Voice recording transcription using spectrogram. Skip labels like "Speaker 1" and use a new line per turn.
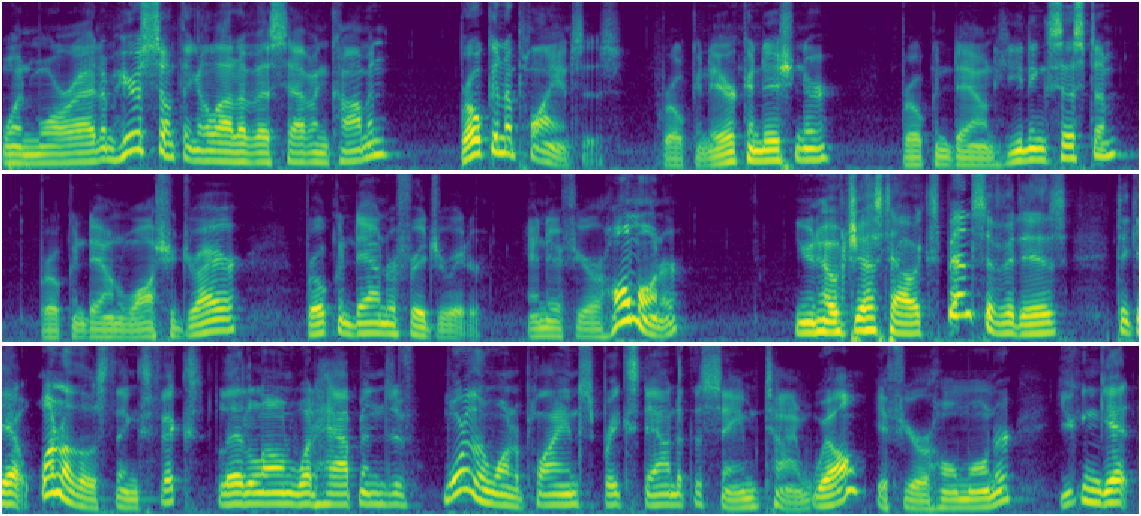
One more item. Here's something a lot of us have in common broken appliances, broken air conditioner, broken down heating system, broken down washer dryer, broken down refrigerator. And if you're a homeowner, you know just how expensive it is to get one of those things fixed, let alone what happens if more than one appliance breaks down at the same time. Well, if you're a homeowner, you can get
